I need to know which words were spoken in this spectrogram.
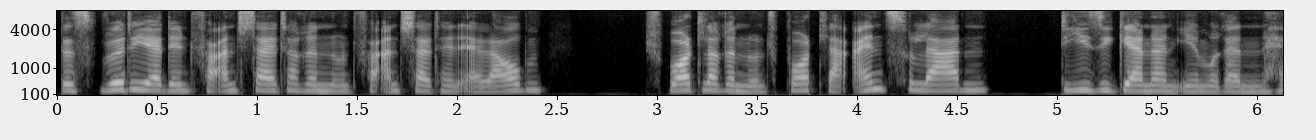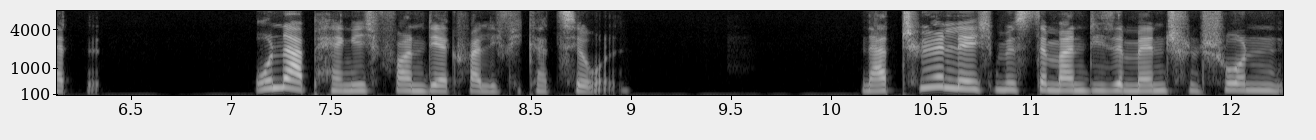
das würde ja den Veranstalterinnen und Veranstaltern erlauben, Sportlerinnen und Sportler einzuladen, die sie gerne an ihrem Rennen hätten unabhängig von der Qualifikation. Natürlich müsste man diese Menschen schon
